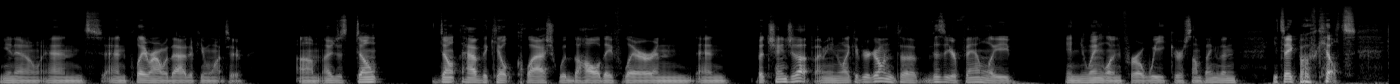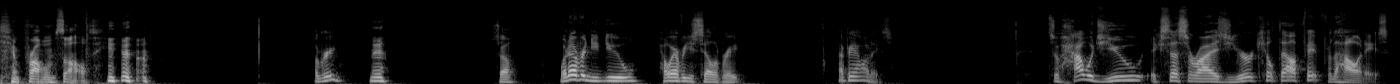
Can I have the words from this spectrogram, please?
you know, and and play around with that if you want to. Um, I just don't don't have the kilt clash with the holiday flair and and but change it up. I mean, like if you're going to visit your family in New England for a week or something, then you take both kilts. Problem solved. Agreed? Yeah. So, whatever you do, however you celebrate, happy holidays. So, how would you accessorize your kilt outfit for the holidays?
